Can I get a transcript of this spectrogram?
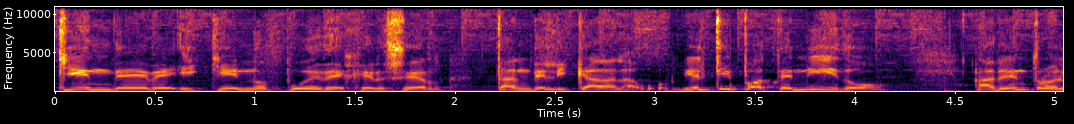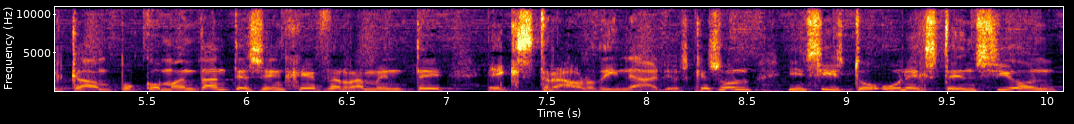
quién debe y quién no puede ejercer tan delicada labor. Y el tipo ha tenido adentro del campo comandantes en jefe realmente extraordinarios, que son, insisto, una extensión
